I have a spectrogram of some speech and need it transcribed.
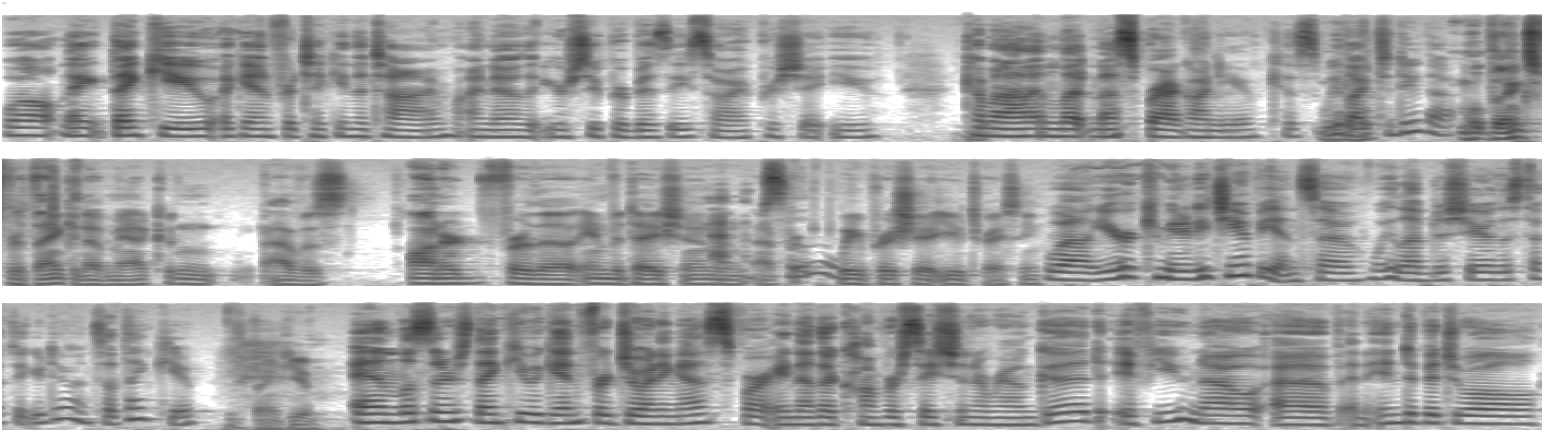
Well, Nate, thank you again for taking the time. I know that you're super busy, so I appreciate you coming on and letting us brag on you because we well, like to do that. Well, thanks for thinking of me. I couldn't, I was honored for the invitation. Absolutely. And we appreciate you, Tracy. Well, you're a community champion, so we love to share the stuff that you're doing. So thank you. Thank you. And listeners, thank you again for joining us for another conversation around good. If you know of an individual,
